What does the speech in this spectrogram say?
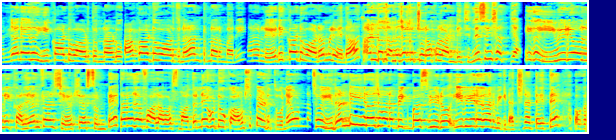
కళ్యాణ్ ఏదో ఈ కార్డు వాడుతున్నాడు ఆ కార్డు వాడుతున్నారు అంటున్నారు మరి. మనం లేడీ కార్డు వాడడం లేదా? అంటూ తనుజకు చురకులు అంటించింది శ్రీ సత్య. ఇక ఈ వీడియోని కళ్యాణ్ ఫ్రెండ్స్ షేర్ చేస్తుంటే తనుజ ఫాలోవర్స్ మాత్రం నెగిటివ్ కామెంట్స్ పెడుతూనే ఉన్నారు సో ఇదండి ఈ రోజు మన బిగ్ బాస్ వీడియో. ఈ వీడియో కానీ మీకు నచ్చినట్టయితే ఒక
